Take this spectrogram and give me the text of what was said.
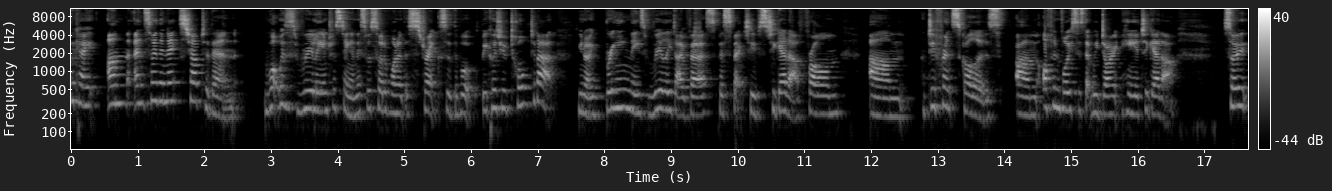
Okay, um, and so the next chapter then, what was really interesting, and this was sort of one of the strengths of the book, because you've talked about, you know, bringing these really diverse perspectives together from um, different scholars, um, often voices that we don't hear together. So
